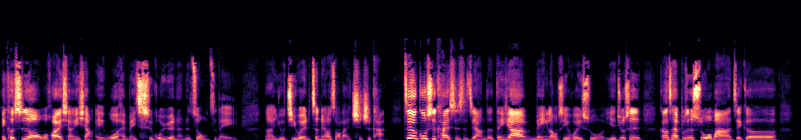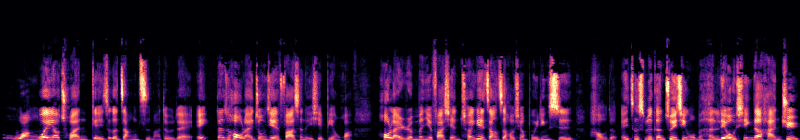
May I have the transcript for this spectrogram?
诶，可是哦，我后来想一想，诶，我还没吃过越南的粽子嘞。那有机会真的要找来吃吃看。这个故事开始是这样的，等一下梅英老师也会说，也就是刚才不是说嘛，这个。王位要传给这个长子嘛，对不对？诶，但是后来中间发生了一些变化，后来人们也发现传给长子好像不一定是好的。诶，这是不是跟最近我们很流行的韩剧《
